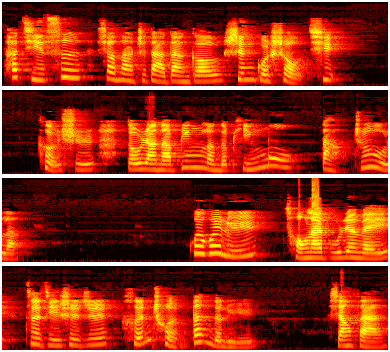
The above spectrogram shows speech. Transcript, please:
他几次向那只大蛋糕伸过手去，可是都让那冰冷的屏幕挡住了。灰灰驴从来不认为自己是只很蠢笨的驴，相反，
